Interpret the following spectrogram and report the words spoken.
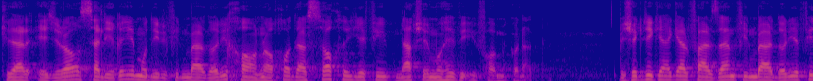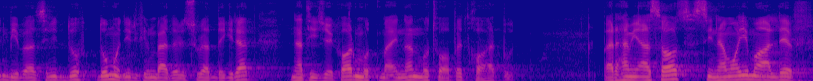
که در اجرا سلیقه مدیر فیلمبرداری خواهناخواه در ساخت یک فیلم نقش مهمی ایفا می کند به شکلی که اگر فرزن فیلمبرداری فیلم بی دو, دو مدیر فیلمبرداری صورت بگیرد نتیجه کار مطمئنا متفاوت خواهد بود. بر همین اساس سینمای معلف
